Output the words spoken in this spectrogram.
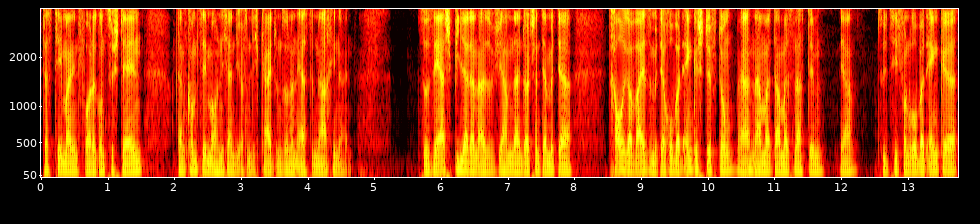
das Thema in den Vordergrund zu stellen, dann kommt es eben auch nicht an die Öffentlichkeit und sondern erst im Nachhinein. So sehr Spieler dann, also wir haben da in Deutschland ja mit der traurigerweise mit der Robert Enke Stiftung, ja, mhm. damals nach dem ja, Suizid von Robert Enke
